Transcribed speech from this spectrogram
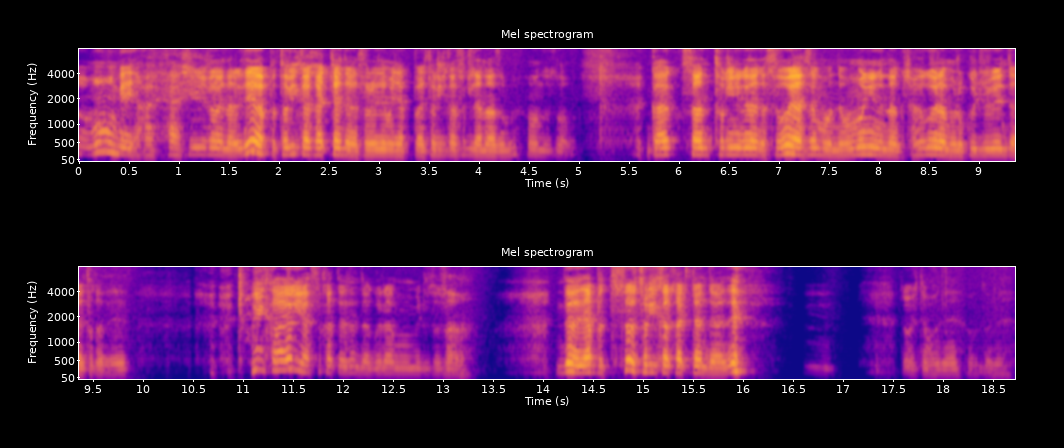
らさ、桃、桃に走りそうになる。で、やっぱ鶏皮買っちゃうんだよ。それでもやっぱり鶏皮好きだなと思う。ほんとそう。外国産鶏肉なんかすごい安いもんね。桃肉なんか 100g60 円台とかで。鶏皮より安かったりするんだよ、グラムを見るとさ。でもやっぱすぐ鶏皮買っちゃうんだよね。うん。どうしてもね、ほんとね。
